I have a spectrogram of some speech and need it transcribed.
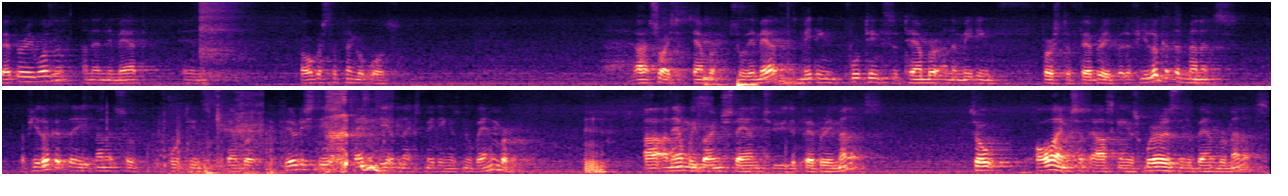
February, wasn't it? And then they met in August, I think it was. Uh, sorry, September. So they met, meeting fourteenth September and the meeting first of February. But if you look at the minutes, if you look at the minutes of the fourteenth September, it clearly state, the time date of the next meeting is November. Uh, and then we bounce then to the February minutes. So all I'm simply asking is, where is the November minutes?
